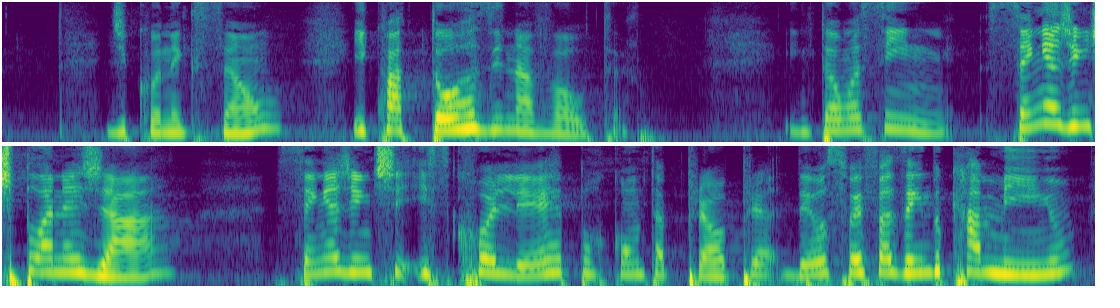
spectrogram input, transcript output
de conexão e 14 na volta. Então, assim, sem a gente planejar, sem a gente escolher por conta própria, Deus foi fazendo caminho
